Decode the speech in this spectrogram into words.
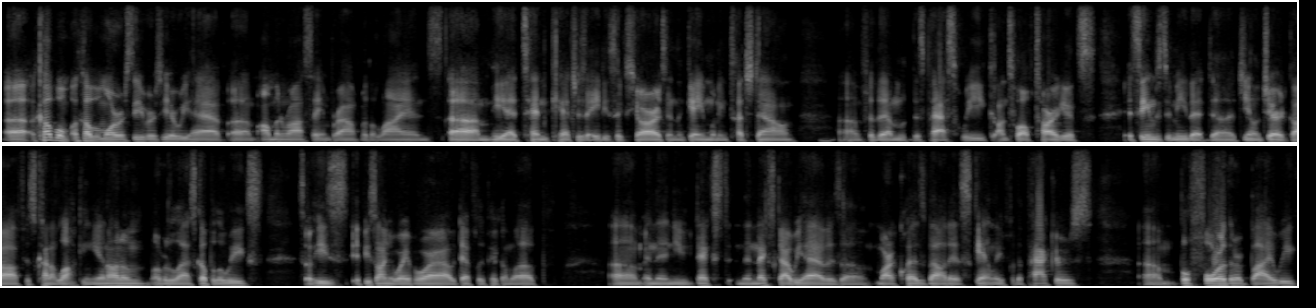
Uh, a couple a couple more receivers here. We have um, Amon-Ra St. Brown for the Lions. Um, he had ten catches, eighty six yards, and the game winning touchdown um, for them this past week on twelve targets. It seems to me that uh, you know Jared Goff is kind of locking in on him over the last couple of weeks. So he's if he's on your waiver wire, I would definitely pick him up. Um, and then you next the next guy we have is uh, Marquez Valdes-Scantling for the Packers. Um, before their bye week,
